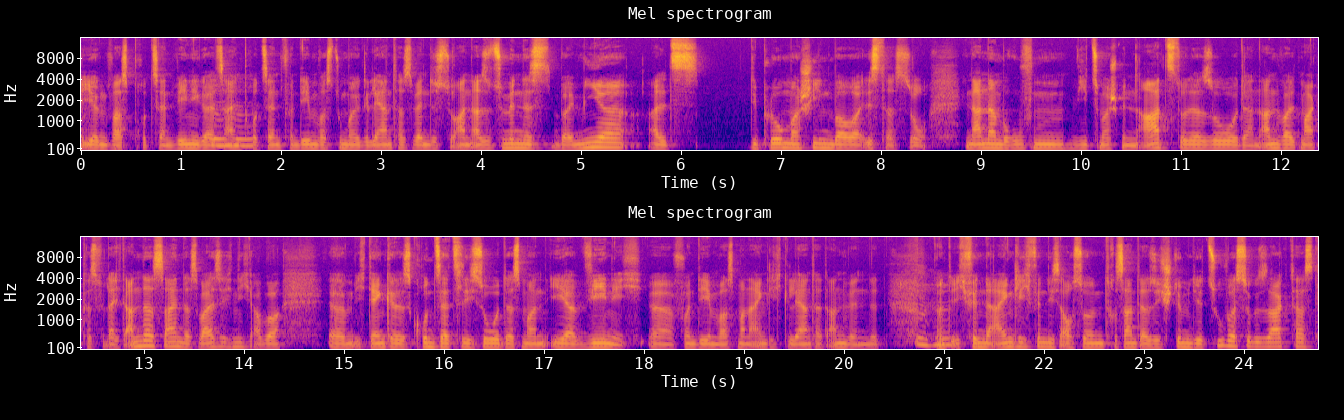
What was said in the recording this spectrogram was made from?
irgendwas Prozent, weniger als mhm. ein Prozent von dem, was du mal gelernt hast, wendest du an. Also zumindest bei mir als Diplom-Maschinenbauer ist das so. In anderen Berufen, wie zum Beispiel ein Arzt oder so oder ein Anwalt, mag das vielleicht anders sein, das weiß ich nicht, aber ähm, ich denke, es ist grundsätzlich so, dass man eher wenig äh, von dem, was man eigentlich gelernt hat, anwendet. Mhm. Und ich finde, eigentlich finde ich es auch so interessant, also ich stimme dir zu, was du gesagt hast,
